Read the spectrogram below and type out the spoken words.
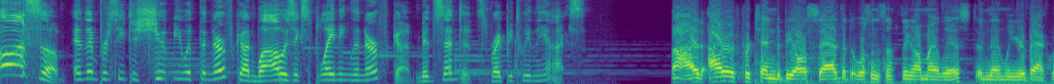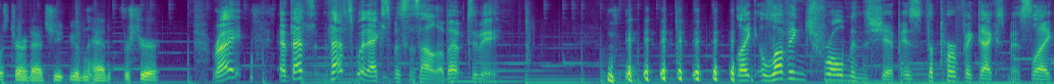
awesome, and then proceed to shoot me with the Nerf gun while I was explaining the Nerf gun mid sentence, right between the eyes. I, I would pretend to be all sad that it wasn't something on my list, and then when your back was turned, I'd shoot you in the head for sure. Right? And that's that's what Xmas is all about to me. like loving trollmanship is the perfect Xmas. Like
